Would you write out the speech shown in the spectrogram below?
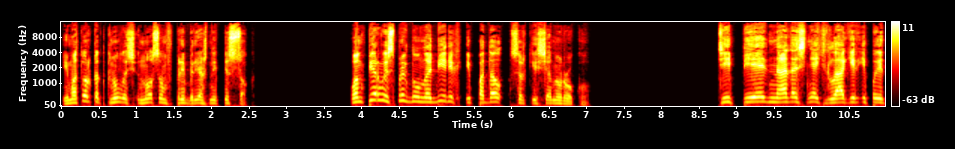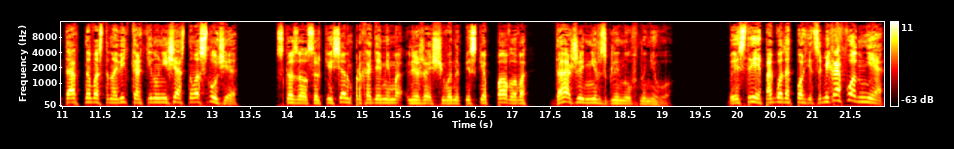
и моторка ткнулась носом в прибрежный песок. Он первый спрыгнул на берег и подал Саркисяну руку. «Теперь надо снять лагерь и поэтапно восстановить картину несчастного случая», — сказал Саркисян, проходя мимо лежащего на песке Павлова, даже не взглянув на него. «Быстрее, погода портится! Микрофон мне!»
